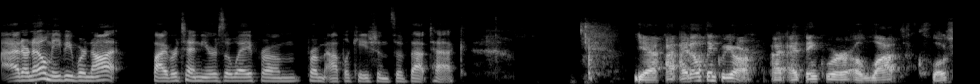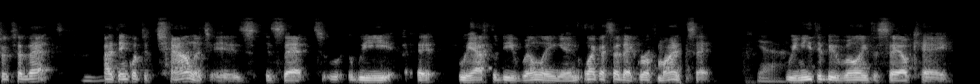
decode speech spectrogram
I don't know, maybe we're not five or ten years away from from applications of that tech. Yeah, I, I don't think we are. I, I think we're a lot closer to that. I think what the challenge is is that we eh, we have to be willing and like I said that growth mindset. Yeah. We need to be willing to say okay,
